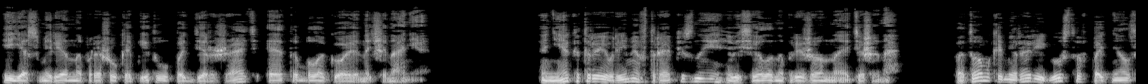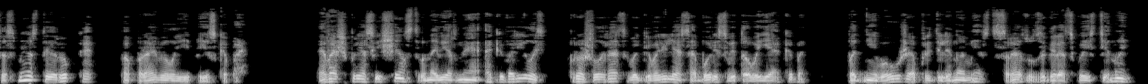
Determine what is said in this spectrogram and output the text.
И я смиренно прошу капитул поддержать это благое начинание. Некоторое время в трапезной висела напряженная тишина. Потом камерарий Густав поднялся с места и робко поправил епископа. «Ваше Преосвященство, наверное, оговорилось. В прошлый раз вы говорили о соборе святого Якоба. Под него уже определено место сразу за городской стеной.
